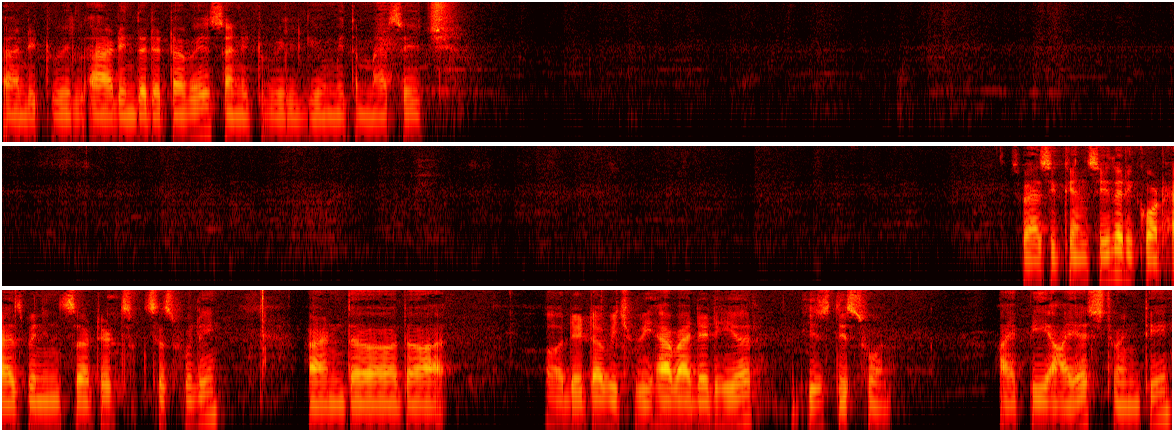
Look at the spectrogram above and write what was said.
And it will add in the database and it will give me the message so as you can see the record has been inserted successfully. And the, the uh, data which we have added here is this one. IPIS 20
